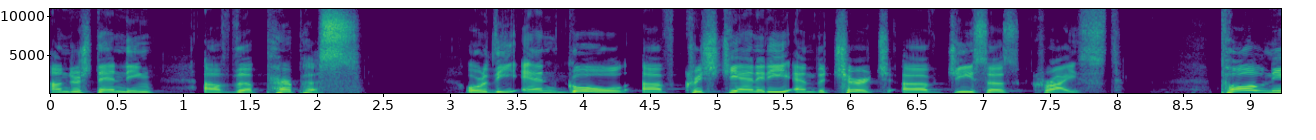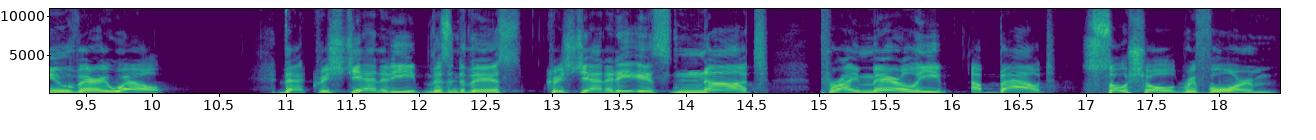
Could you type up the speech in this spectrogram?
understanding of the purpose or the end goal of Christianity and the church of Jesus Christ. Paul knew very well that Christianity, listen to this, Christianity is not primarily about social reform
